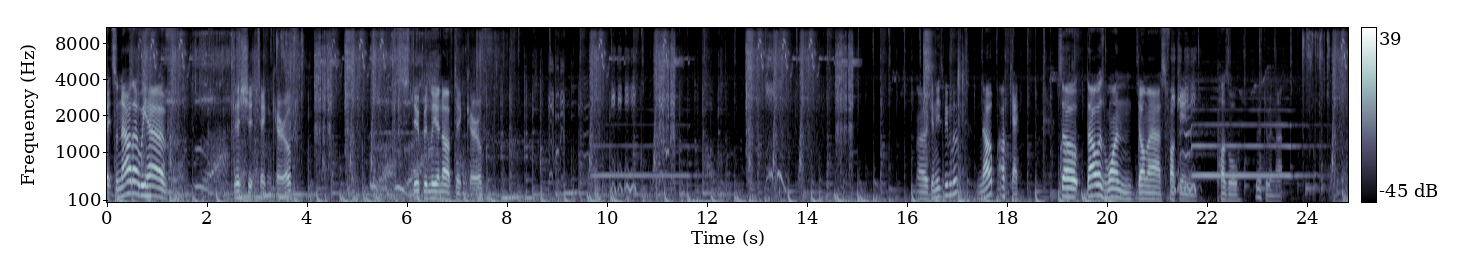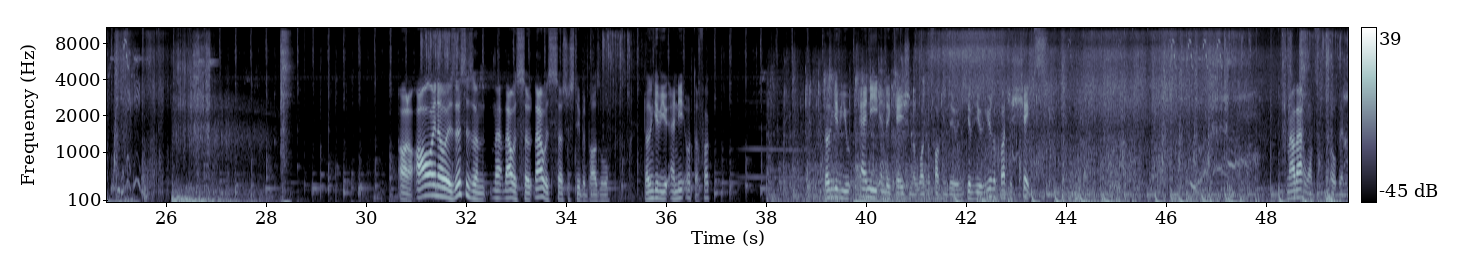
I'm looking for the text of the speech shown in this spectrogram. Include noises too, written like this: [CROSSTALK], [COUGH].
Alright, so now that we have this shit taken care of, stupidly enough taken care of, Uh, can these be moved? Nope. Okay. So that was one dumbass fucking puzzle. Who's doing that? Oh no! All I know is this is a that, that was so that was such a stupid puzzle. Doesn't give you any what the fuck. Doesn't give you any indication of what to fucking do. It gives you here's a bunch of shapes. Now that one's open.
